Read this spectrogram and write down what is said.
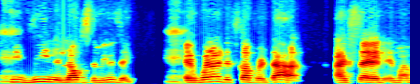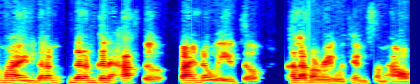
Mm. He really loves the music. Mm. And when I discovered that, I said in my mind that I'm that I'm gonna have to find a way to collaborate with him somehow.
